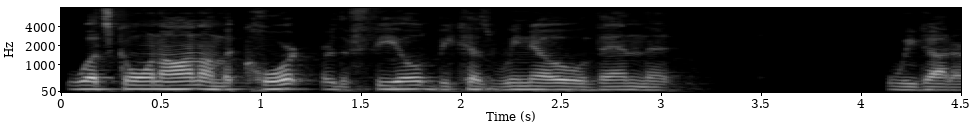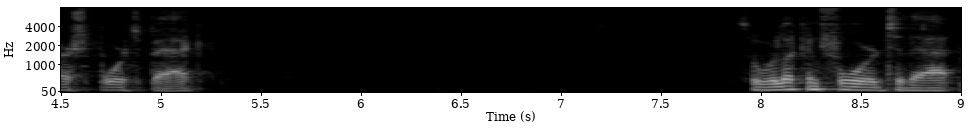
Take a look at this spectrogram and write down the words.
what's going on on the court or the field because we know then that we got our sports back. So we're looking forward to that.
